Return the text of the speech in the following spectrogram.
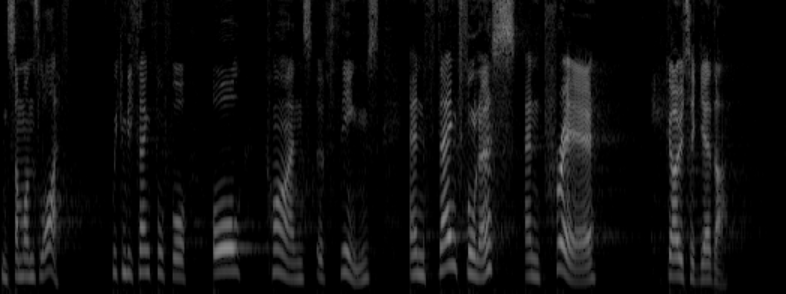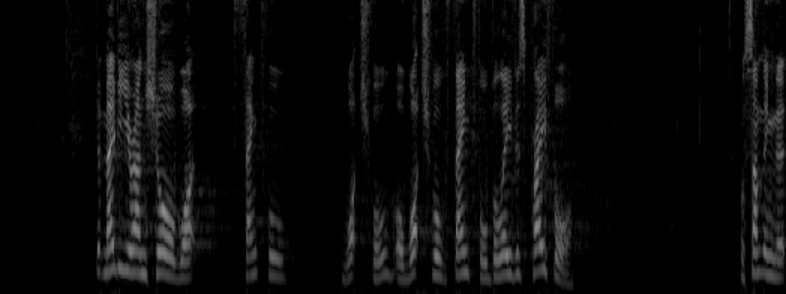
in someone's life. We can be thankful for all kinds of things, and thankfulness and prayer go together. But maybe you're unsure what thankful, watchful, or watchful, thankful believers pray for. Well, something that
